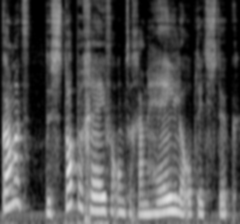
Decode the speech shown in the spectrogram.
kan het de stappen geven om te gaan helen op dit stuk.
